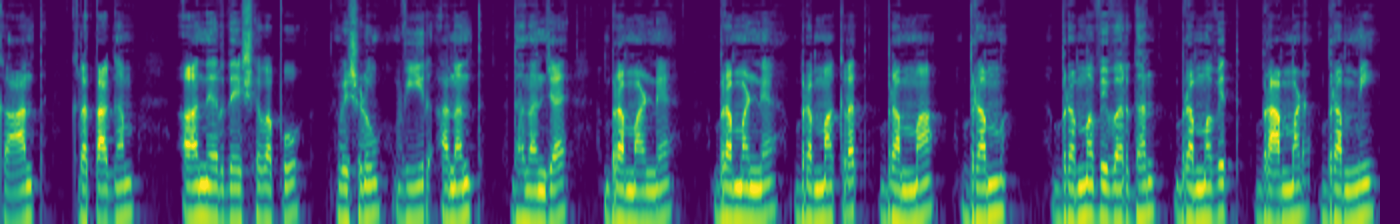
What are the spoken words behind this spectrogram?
कांत, कृतागम अनिर्देश वपु विष्णु, वीर, अनंत, धनंजय, ब्रह्मण्य ब्रह्मण्य, ब्रह्माकृत, ब्रह्मा, ब्रह्म ब्रह्म विवर्धन ब्रह्मविद ब्राह्मण, ब्रह्मी,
